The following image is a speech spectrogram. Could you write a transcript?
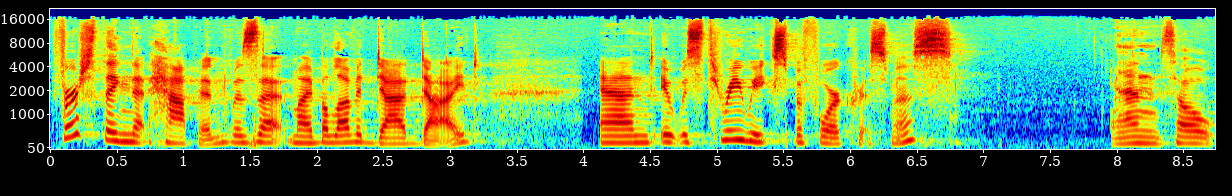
First thing that happened was that my beloved dad died, and it was three weeks before Christmas. And so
